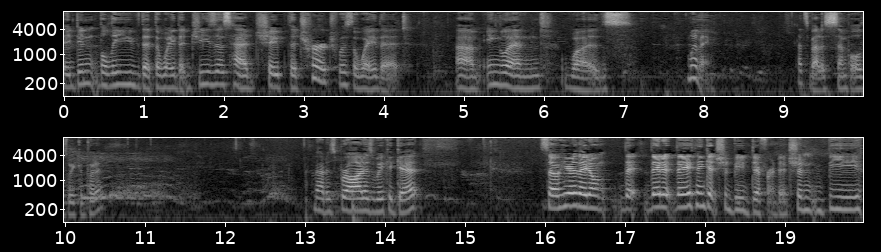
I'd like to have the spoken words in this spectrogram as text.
They didn't believe that the way that Jesus had shaped the church was the way that um, England was living. That's about as simple as we could put it. About as broad as we could get. So here they don't they, they they think it should be different. It shouldn't be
